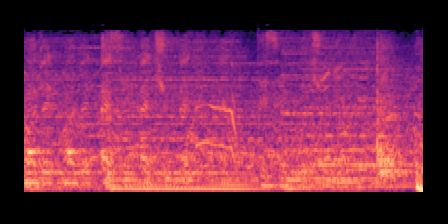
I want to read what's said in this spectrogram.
Project, project, I you, bet you, I see what you want.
